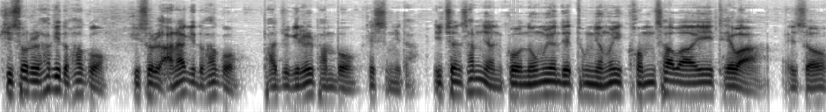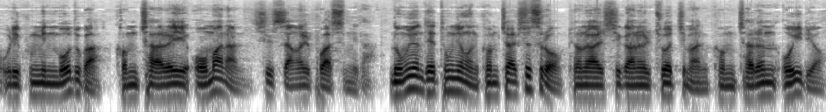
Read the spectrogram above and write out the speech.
기소를 하기도 하고 기소를 안 하기도 하고 봐주기를 반복했습니다. 2003년 고 노무현 대통령의 검사와의 대화에서 우리 국민 모두가 검찰의 오만한 실상을 보았습니다. 노무현 대통령은 검찰 스스로 변화할 시간을 주었지만 검찰은 오히려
